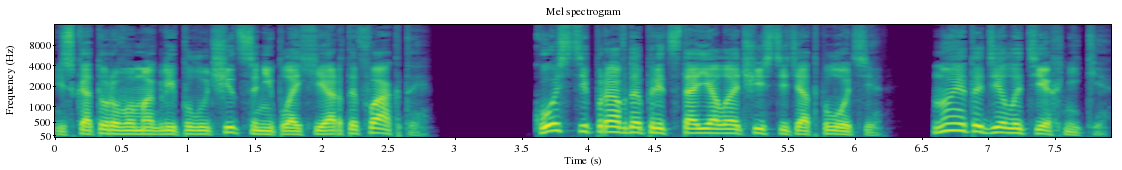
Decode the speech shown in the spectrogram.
из которого могли получиться неплохие артефакты. Кости, правда, предстояло очистить от плоти, но это дело техники.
